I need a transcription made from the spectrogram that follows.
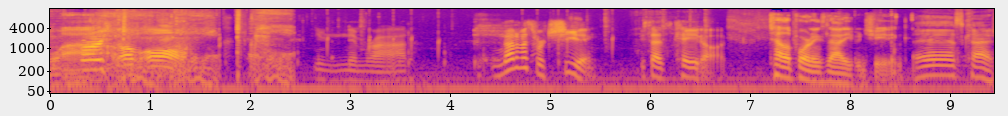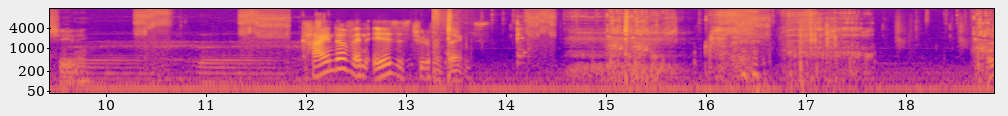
Wow. first of all, you Nimrod. None of us were cheating, besides K Dog. Teleporting's not even cheating. Eh, it's kind of cheating. Kind of and is is two different things. A-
